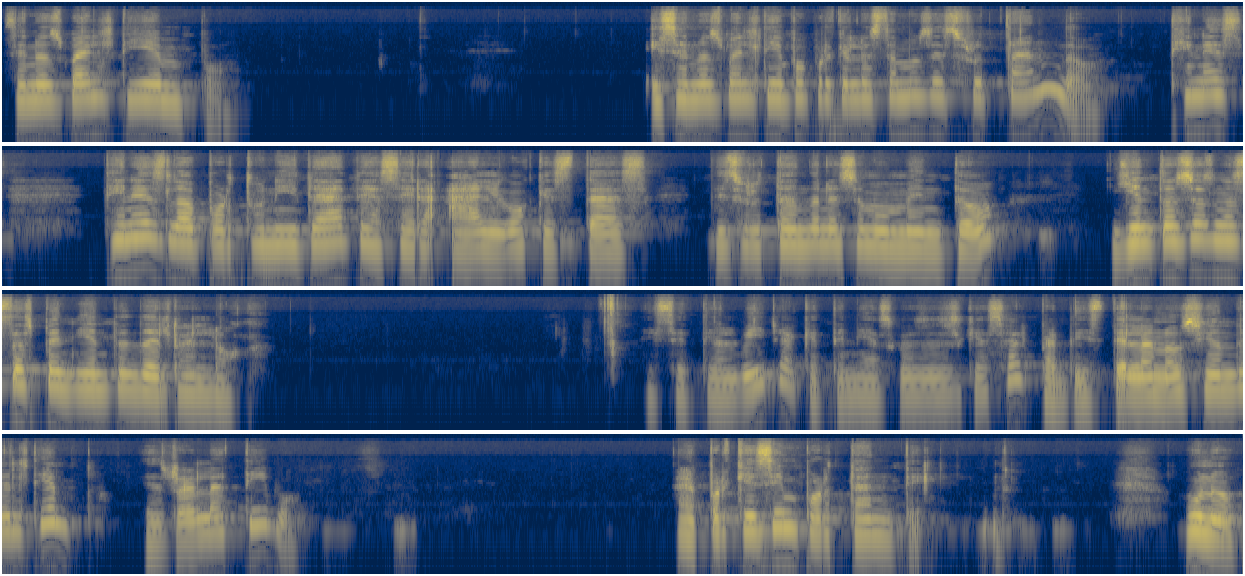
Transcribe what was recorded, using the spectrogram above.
Se nos va el tiempo. Y se nos va el tiempo porque lo estamos disfrutando. Tienes, tienes la oportunidad de hacer algo que estás disfrutando en ese momento y entonces no estás pendiente del reloj. Y se te olvida que tenías cosas que hacer, perdiste la noción del tiempo, es relativo. ¿Por qué es importante? Uno,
